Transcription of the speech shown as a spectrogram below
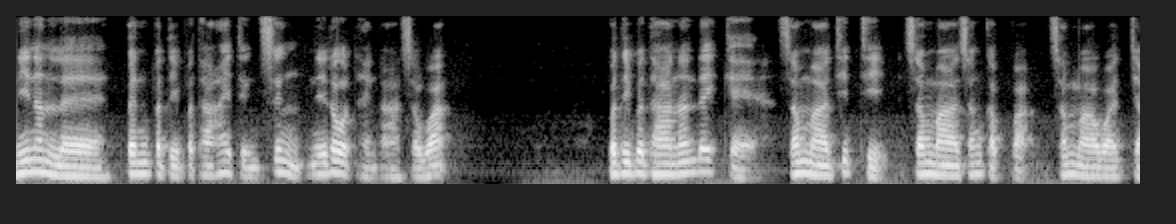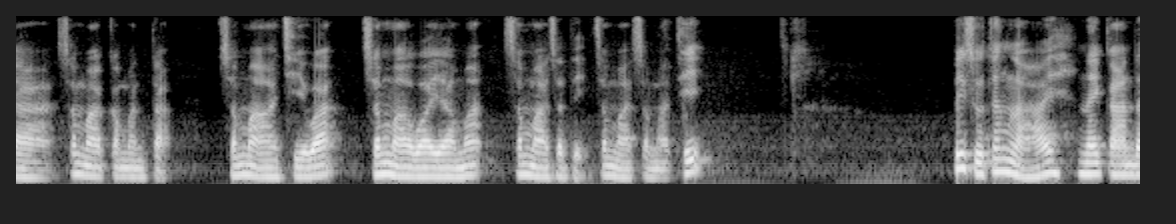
นี้นั่นแล เป็นปฏิปทาให้ถึงซึ่งนิโรธแห่งอาสวะ ปฏิปทานั้นได้แก่สัมมาทิฏฐิสัมมาสังกัปปะสัมมาวาจาสัมมากัมมันตะสัมมาอาชีวะสัมมาวายามะสัมมาสติสัมมาสมาธิ ภิกษุทั้งหลายในการใด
